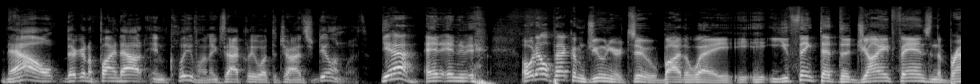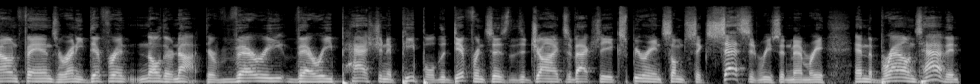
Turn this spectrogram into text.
now they're going to find out in Cleveland exactly what the Giants are dealing with. Yeah, and and Odell Beckham Jr. too. By the way, you think that the Giant fans and the Brown fans are any different? No, they're not. They're very, very passionate people. The difference is that the Giants have actually experienced some success in recent memory, and the Browns haven't.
